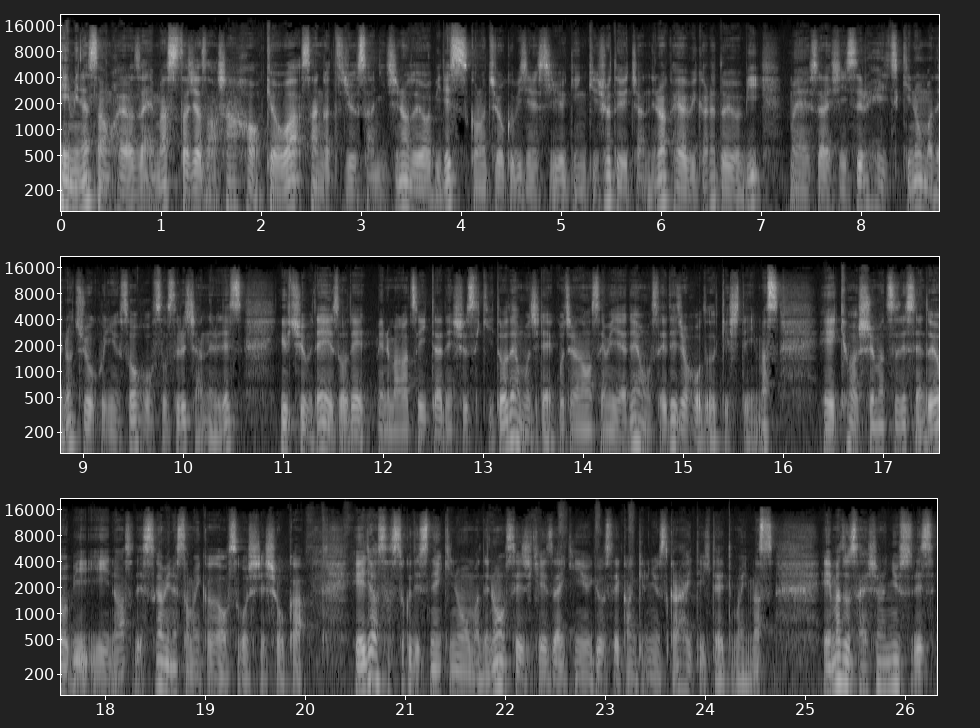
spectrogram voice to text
えー、皆さんおはようございます。大家早上好。今日は3月13日の土曜日です。この中国ビジネス自由研究所というチャンネルは火曜日から土曜日、毎朝配信する平日昨日までの中国ニュースを放送するチャンネルです。YouTube で映像で、メルマガ Twitter で出席等では文字で、こちらの音声メディアで音声で情報をお届けしています。えー、今日は週末ですね、土曜日の朝ですが、皆様いかがお過ごしでしょうか？えー、では早速ですね、昨日までの政治経済金融行政関係のニュースから入っていきたいと思います。えまず最初のニュースです。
